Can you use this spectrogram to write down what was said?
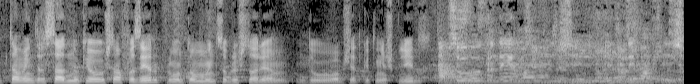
Estava interessado no que eu estava a fazer, perguntou-me muito sobre a história do objeto que eu tinha escolhido. Sou grande irmão grande grande irmãs.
